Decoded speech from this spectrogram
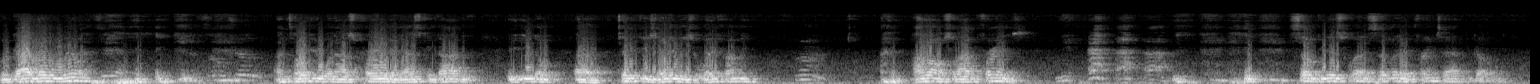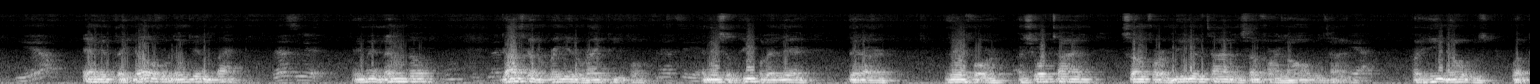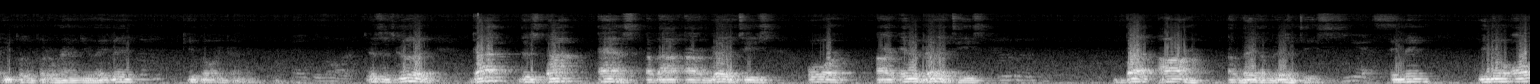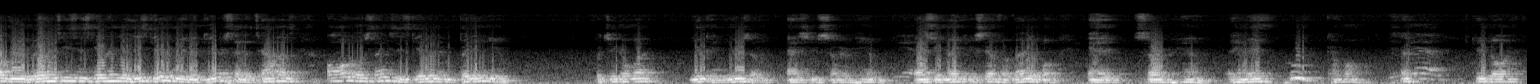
but God never will. That's. So true. I told you when I was praying and asking God, to you know, uh, take these enemies away from me. Hmm. I lost a lot of friends. so guess what? Some of their friends have to go. Yeah. And if they go, we don't get them back. That's it. Amen. Let them go. God's going to bring you the right people. That's it. And there's some people in there that are there for a short time, some for a medium time, and some for a long time. Yeah. But he knows what people to put around you. Amen. Mm-hmm. Keep going, Carmen. Thank you, Lord. This is good. God does not ask about our abilities or our inabilities, mm-hmm. but our availabilities. Yes. Amen. You know, all the abilities he's given you, he's given you the gifts and the talents, all those things he's given and put in you. But you know what? You can use them as you serve him, Yes. as you make yourself available and serve him. Amen. Whew, come on. Amen. Keep going.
